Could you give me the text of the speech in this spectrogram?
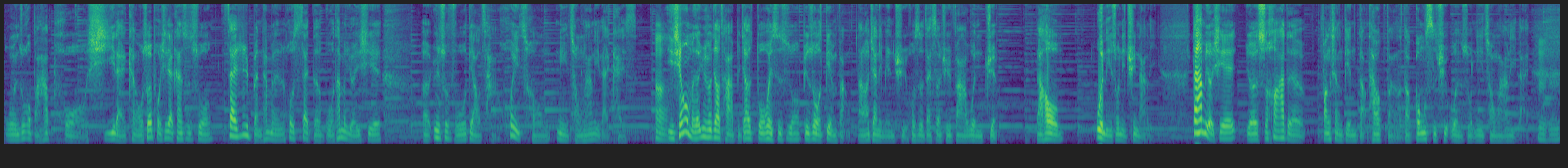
我们如果把它剖析来看，我说剖析来看是说，在日本他们或是在德国，他们有一些呃运输服务调查，会从你从哪里来开始。嗯，以前我们的运输调查比较多会是说，比如说我电访打到家里面去，或者在社区发问卷，然后问你说你去哪里。但他们有些有的时候他的方向颠倒，他会反而到公司去问说你从哪里来。嗯哼，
